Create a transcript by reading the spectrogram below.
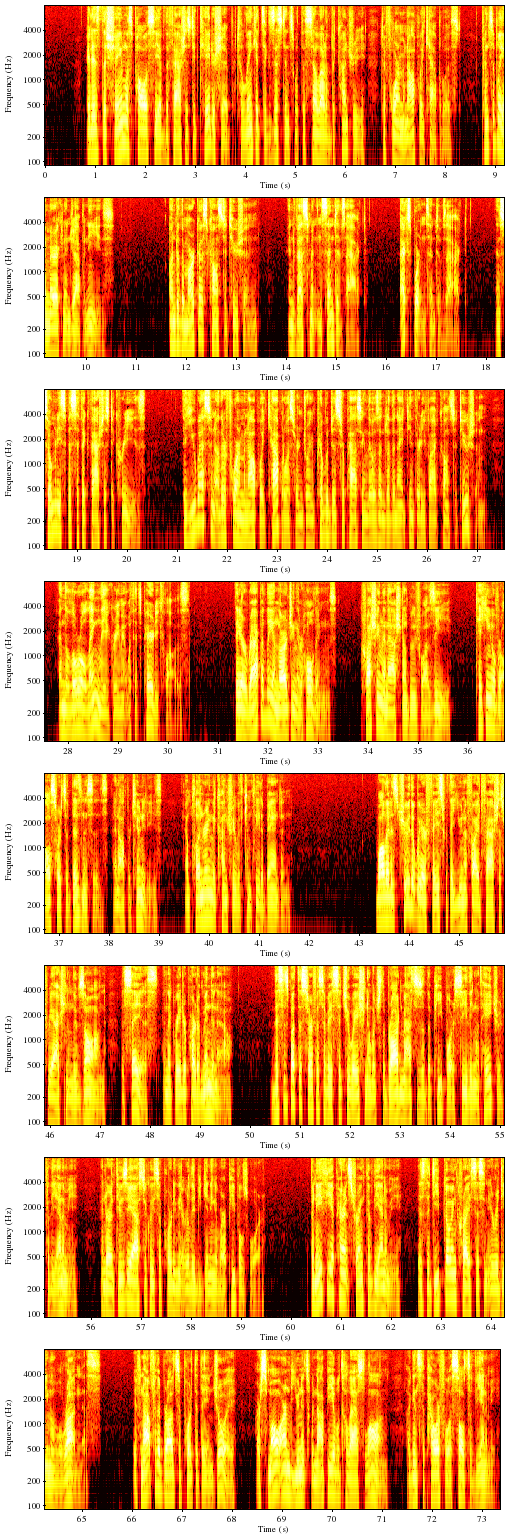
It is the shameless policy of the fascist dictatorship to link its existence with the sellout of the country to foreign monopoly capitalists, principally American and Japanese. Under the Marcos Constitution, Investment Incentives Act, Export Incentives Act, and so many specific fascist decrees, the U.S. and other foreign monopoly capitalists are enjoying privileges surpassing those under the 1935 Constitution and the Laurel Langley Agreement with its parity clause. They are rapidly enlarging their holdings, crushing the national bourgeoisie, taking over all sorts of businesses and opportunities, and plundering the country with complete abandon. While it is true that we are faced with a unified fascist reaction in Luzon, Visayas, and the greater part of Mindanao, this is but the surface of a situation in which the broad masses of the people are seething with hatred for the enemy and are enthusiastically supporting the early beginning of our People's War. Beneath the apparent strength of the enemy is the deep going crisis and irredeemable rottenness. If not for the broad support that they enjoy, our small armed units would not be able to last long against the powerful assaults of the enemy.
